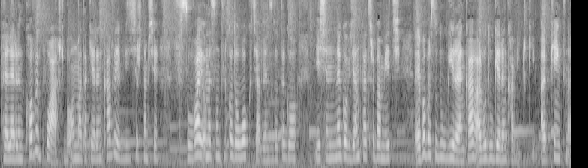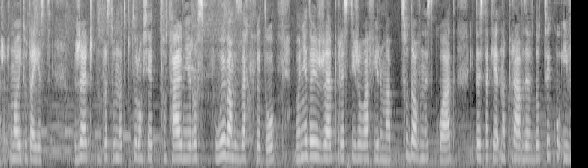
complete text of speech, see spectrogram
pelerynkowy płaszcz, bo on ma takie rękawy, jak widzicie, że tam się wsuwa i one są tylko do łokcia, więc do tego jesiennego wdzianka trzeba mieć e, po prostu długi rękaw albo długie rękawiczki, ale piękna rzecz. No i tutaj jest rzecz po prostu nad którą się totalnie rozpływam z zachwytu, bo nie dość, że prestiżowa firma, cudowny skład i to jest takie naprawdę w dotyku i w,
